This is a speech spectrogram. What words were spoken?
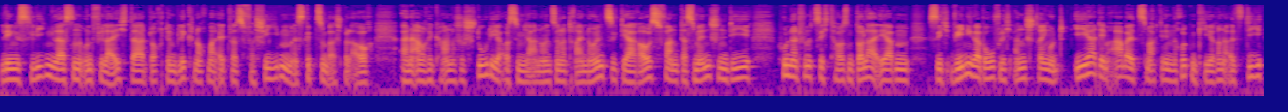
links liegen lassen und vielleicht da doch den Blick nochmal etwas verschieben. Es gibt zum Beispiel auch eine amerikanische Studie aus dem Jahr 1993, die herausfand, dass Menschen, die 150.000 Dollar erben, sich weniger beruflich anstrengen und eher dem Arbeitsmarkt in den Rücken kehren, als die,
